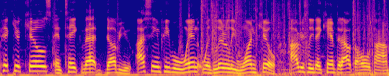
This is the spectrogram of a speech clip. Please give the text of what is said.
pick your kills and take that W. I've seen people win with literally one kill. Obviously, they camped it out the whole time.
